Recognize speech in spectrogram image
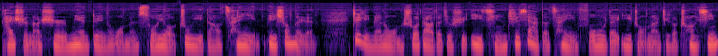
开始呢是面对呢我们所有注意到餐饮卫生的人。这里面呢，我们说到的就是疫情之下的餐饮服务的一种呢这个创新。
